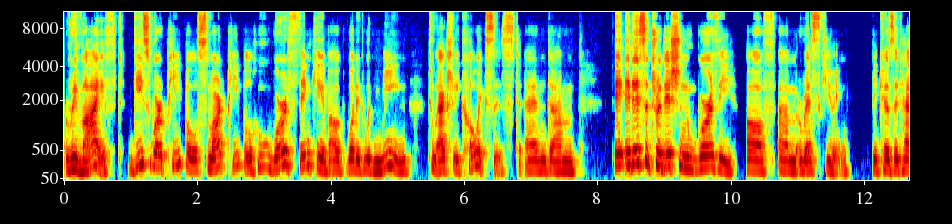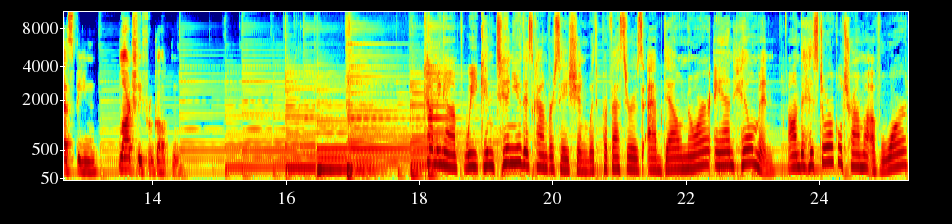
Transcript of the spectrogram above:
revived. These were people, smart people, who were thinking about what it would mean to actually coexist. And um, it, it is a tradition worthy of um, rescuing because it has been largely forgotten. Coming up, we continue this conversation with Professors Abdel Nour and Hillman on the historical trauma of war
